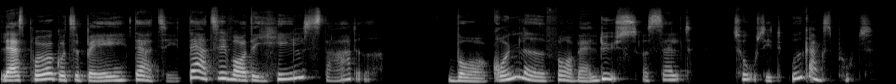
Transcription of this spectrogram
lad os prøve at gå tilbage dertil. Dertil, hvor det hele startede. Hvor grundlaget for at være lys og salt tog sit udgangspunkt.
